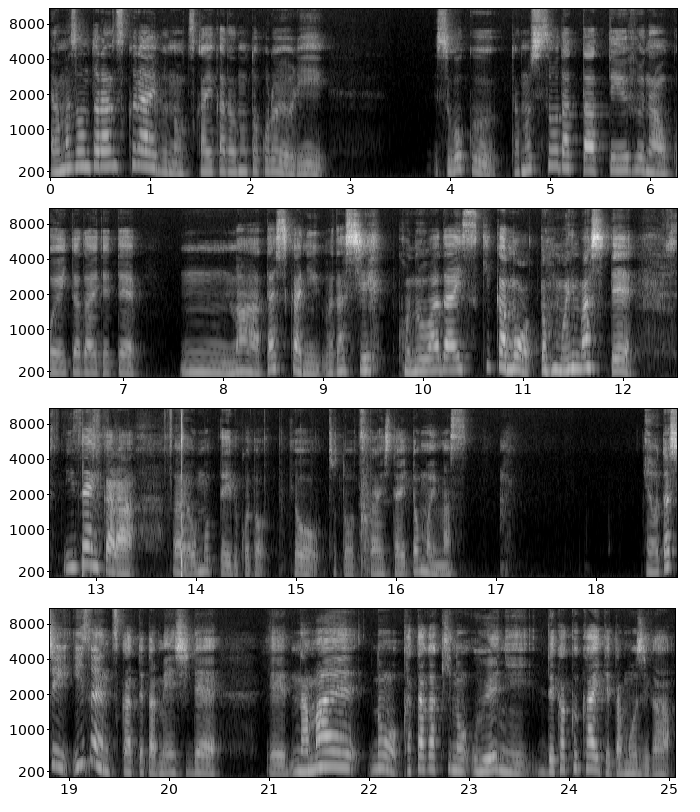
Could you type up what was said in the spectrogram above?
Amazon トランスクライブの使い方のところよりすごく楽しそうだったっていう風なお声いただいててうんまあ確かに私この話題好きかもと思いまして以前から思っていること今日ちょっとお伝えしたいと思います。私以前使ってた名刺で、え、名前の肩書きの上にでかく書いてた文字が、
